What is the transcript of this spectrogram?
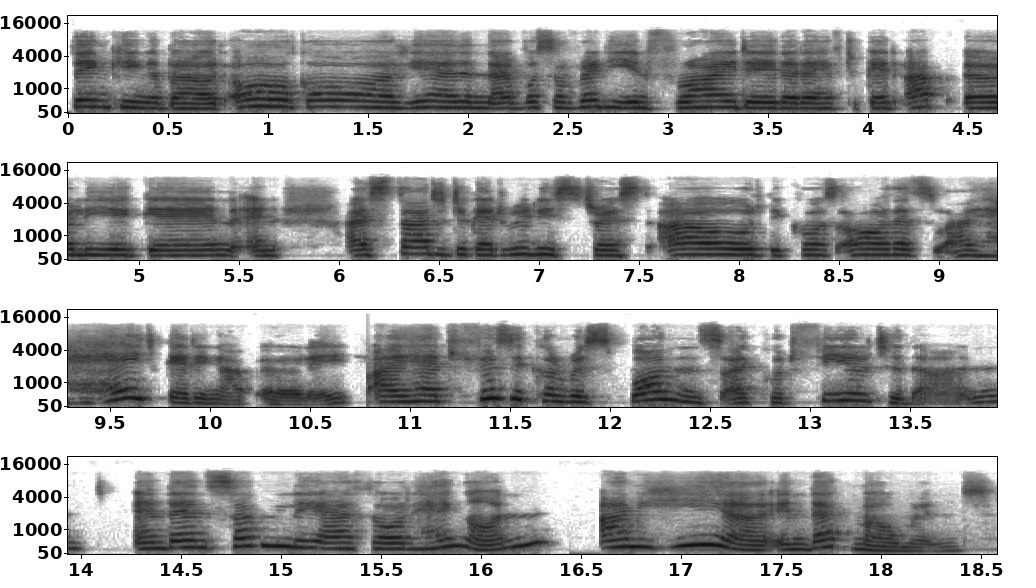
thinking about, oh God, yeah, and I was already in Friday that I have to get up early again. And I started to get really stressed out because, oh, that's, I hate getting up early. I had physical response I could feel to that. And then suddenly I thought, hang on, I'm here in that moment.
